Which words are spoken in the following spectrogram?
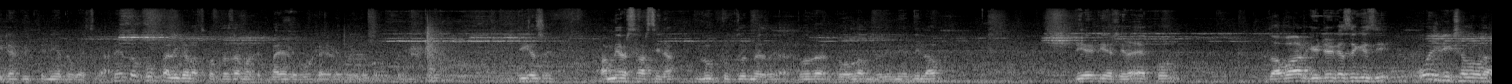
এটার ভিত্তি নিয়ে আর তো খুব গালি গালাজ করতেছে আমার বাইরে ঠিক আছে। আমি আর ছাড়ছি না। লুক টুক জন্য দৌড়লাম ধরে নিয়ে দিলাম। দিয়ে টিয়ে সেটা এক কোন আবার গেটের কাছে গেছি, ওই রিক্সাওয়ালা।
